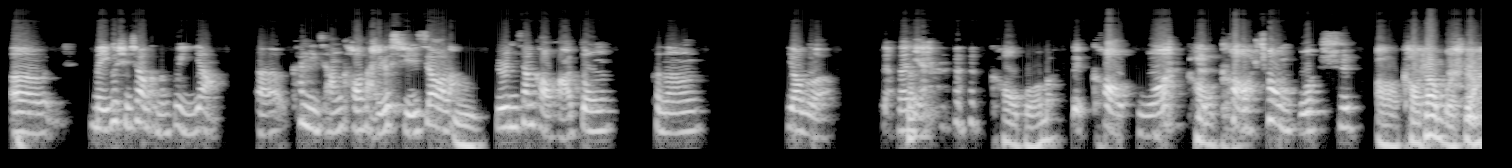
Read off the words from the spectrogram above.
呃，每个学校可能不一样，呃，看你想考哪一个学校了。嗯，比如你想考华东，可能要个。两三年，考博吗？对，考博，考考上博士啊，考上博士啊。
